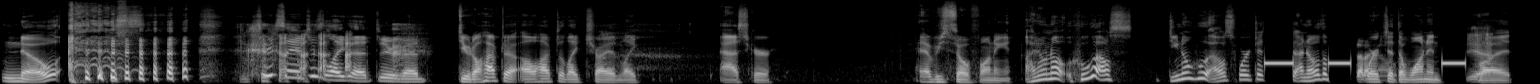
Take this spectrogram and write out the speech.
no. She'd say it just like that too, man. Dude, I'll have to I'll have to like try and like ask her. That'd be so funny. I don't know who else. Do you know who else worked at? I know the That worked know. at the one in, Yeah. but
